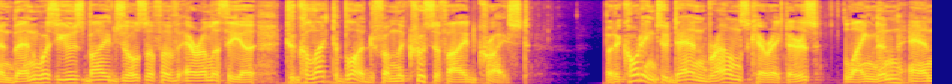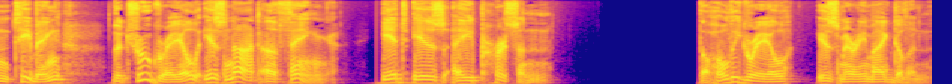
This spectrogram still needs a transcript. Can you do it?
and then was used by Joseph of Arimathea to collect blood from the crucified Christ. But according to Dan Brown's characters, Langdon and Teabing, the true grail is not a thing, it is a person. The Holy Grail is Mary Magdalene,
